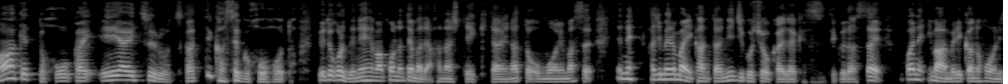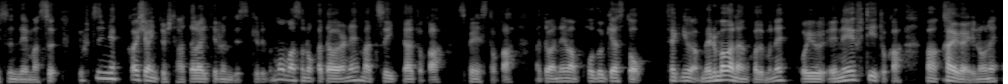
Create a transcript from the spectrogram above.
マーケット崩壊 AI ツールを使って稼ぐ方法というところでね、まあ、こんなテーマで話していきたいなと思います。でね、始める前に簡単に自己紹介だけさせてください。僕はね、今アメリカの方に住んでいます。で普通にね、会社員として働いてるんですけれども、まあ、その傍らね、まあ、Twitter とかスペースとか、あとはね、まあ、ポッドキャスト、最近はメルマガなんかでもね、こういう NFT とか、まあ、海外のね、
